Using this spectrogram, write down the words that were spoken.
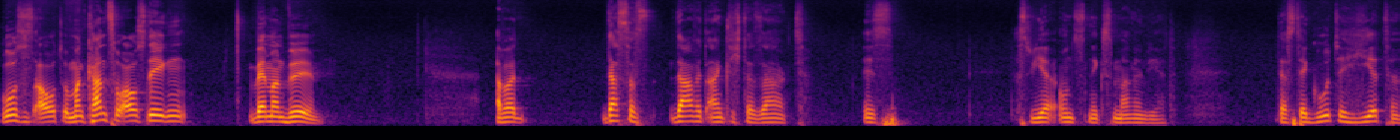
großes Auto. Man kann es so auslegen, wenn man will. Aber das, was David eigentlich da sagt, ist, dass wir uns nichts mangeln wird. Dass der gute Hirte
